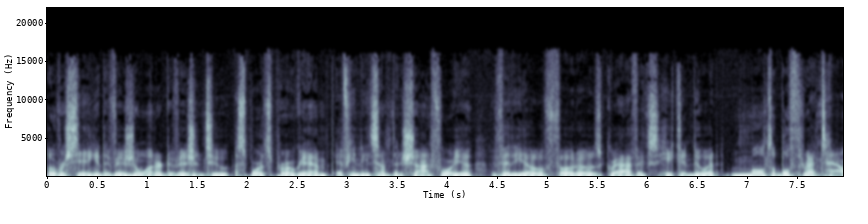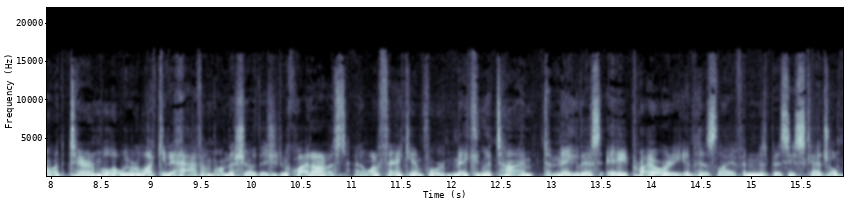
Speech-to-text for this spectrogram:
overseeing a Division One or Division Two sports program, if you need something shot for you, video, photos, graphics, he can do it. Multiple threat talent. Taryn Malone, we were lucky to have him on the show this year, to be quite honest. And I want to thank him for making the time to make this a priority in his life and in his busy schedule.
